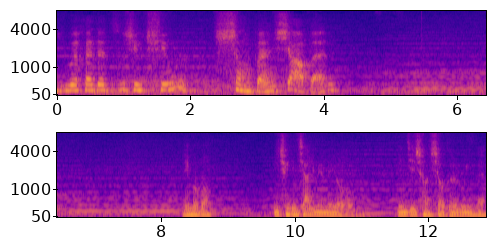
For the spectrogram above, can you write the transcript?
以为还在执行勤务，上班下班。林伯伯，你确定家里面没有明基唱校歌的录音带吗？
